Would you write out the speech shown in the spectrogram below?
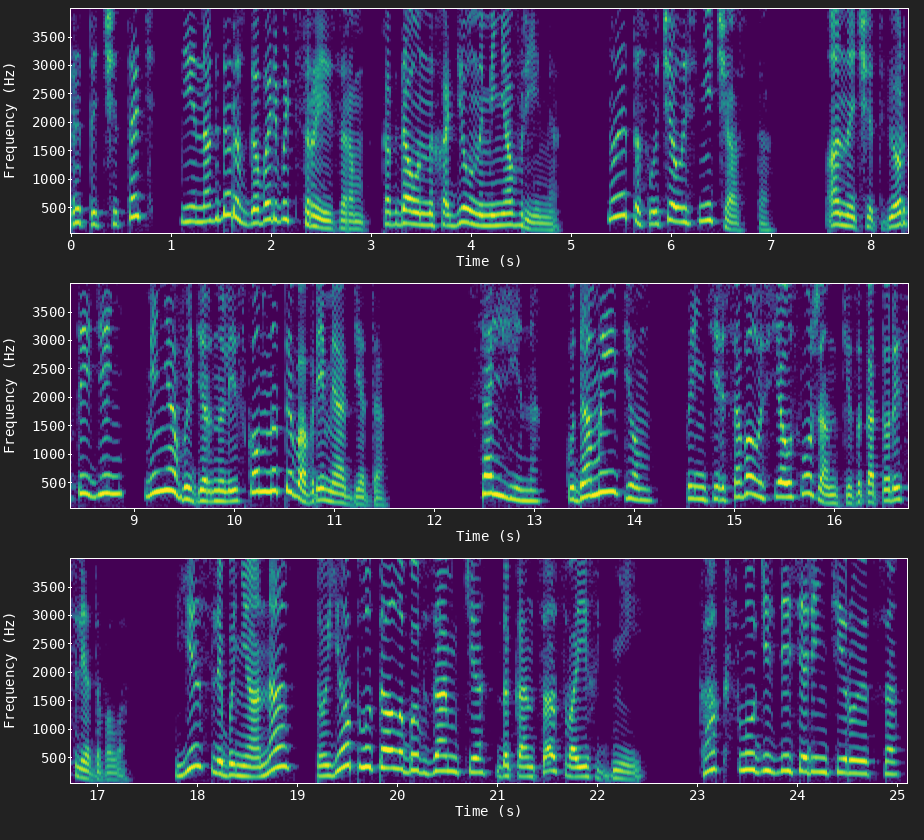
это читать и иногда разговаривать с Рейзером, когда он находил на меня время. Но это случалось нечасто. А на четвертый день меня выдернули из комнаты во время обеда. «Саллина, куда мы идем?» – поинтересовалась я у служанки, за которой следовала. Если бы не она, то я плутала бы в замке до конца своих дней. Как слуги здесь ориентируются?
